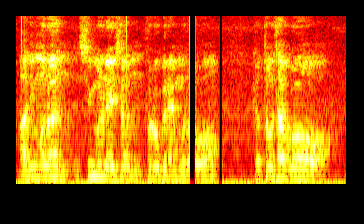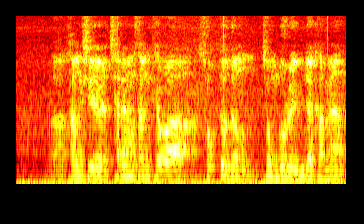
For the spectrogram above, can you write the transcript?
마디모는 시뮬레이션 프로그램으로 교통사고 어, 당시의 차량 상태와 속도 등 정보를 입력하면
